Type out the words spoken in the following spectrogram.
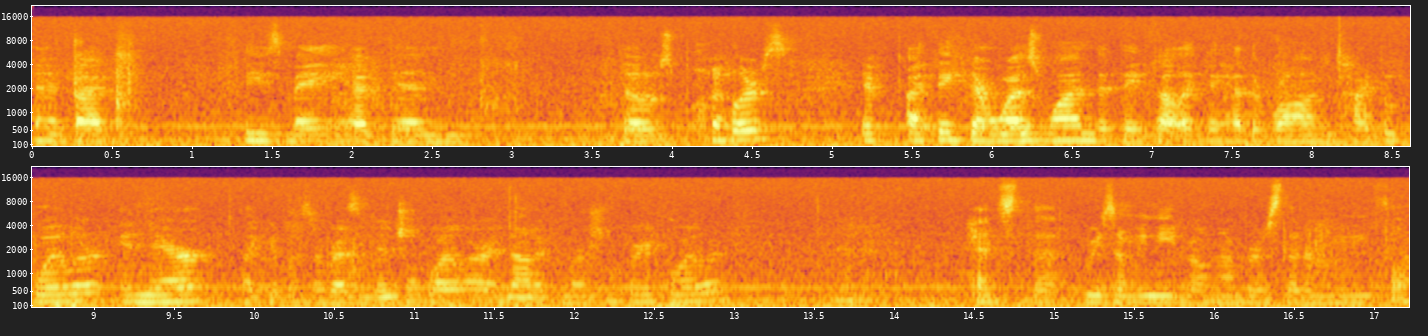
and in fact, these may have been those boilers. If, I think there was one that they felt like they had the wrong type of boiler in there, like it was a residential boiler and not a commercial grade boiler. Hence the reason we need real numbers that are meaningful.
